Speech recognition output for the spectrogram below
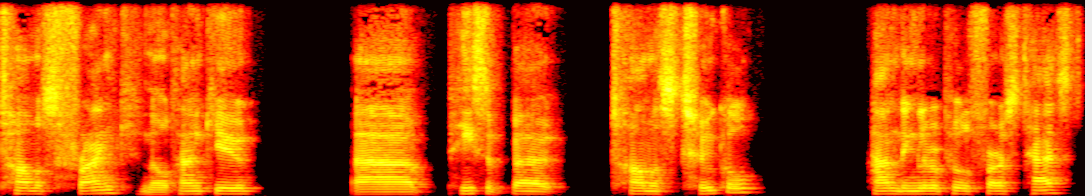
Thomas Frank, no, thank you. Uh, piece about Thomas Tuchel handing Liverpool first test.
